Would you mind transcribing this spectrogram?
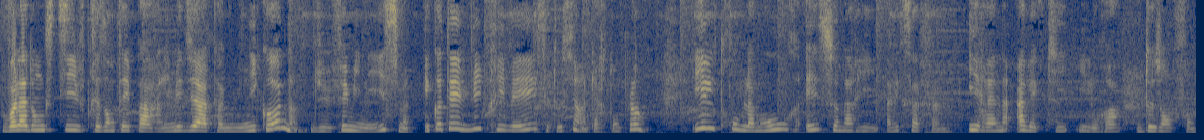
Voilà donc Steve présenté par les médias comme une icône du féminisme, et côté vie privée, c'est aussi un carton plein. Il trouve l'amour et se marie avec sa femme, Irène, avec qui il aura deux enfants.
